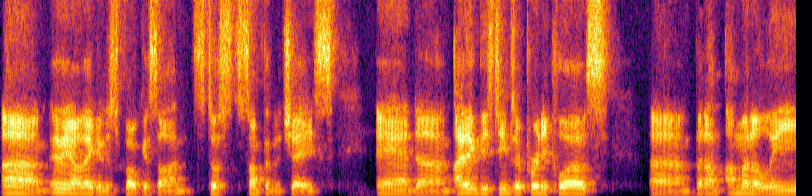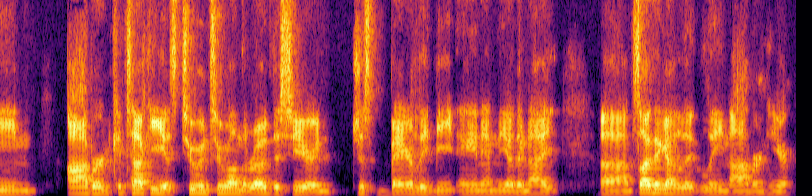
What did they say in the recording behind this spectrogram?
Um, and, you know, they can just focus on still something to chase. And um, I think these teams are pretty close. Um, but I'm, I'm going to lean Auburn. Kentucky is two and two on the road this year and just barely beat A and M the other night. Um, so I think I lean Auburn here,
